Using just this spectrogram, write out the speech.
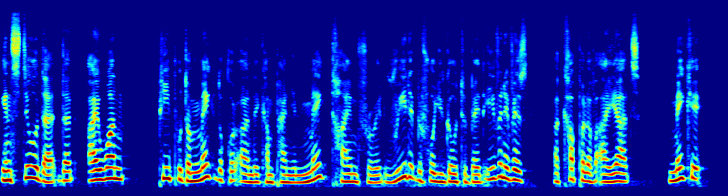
instill that, that I want people to make the Quran their companion, make time for it, read it before you go to bed, even if it's a couple of ayats, make it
